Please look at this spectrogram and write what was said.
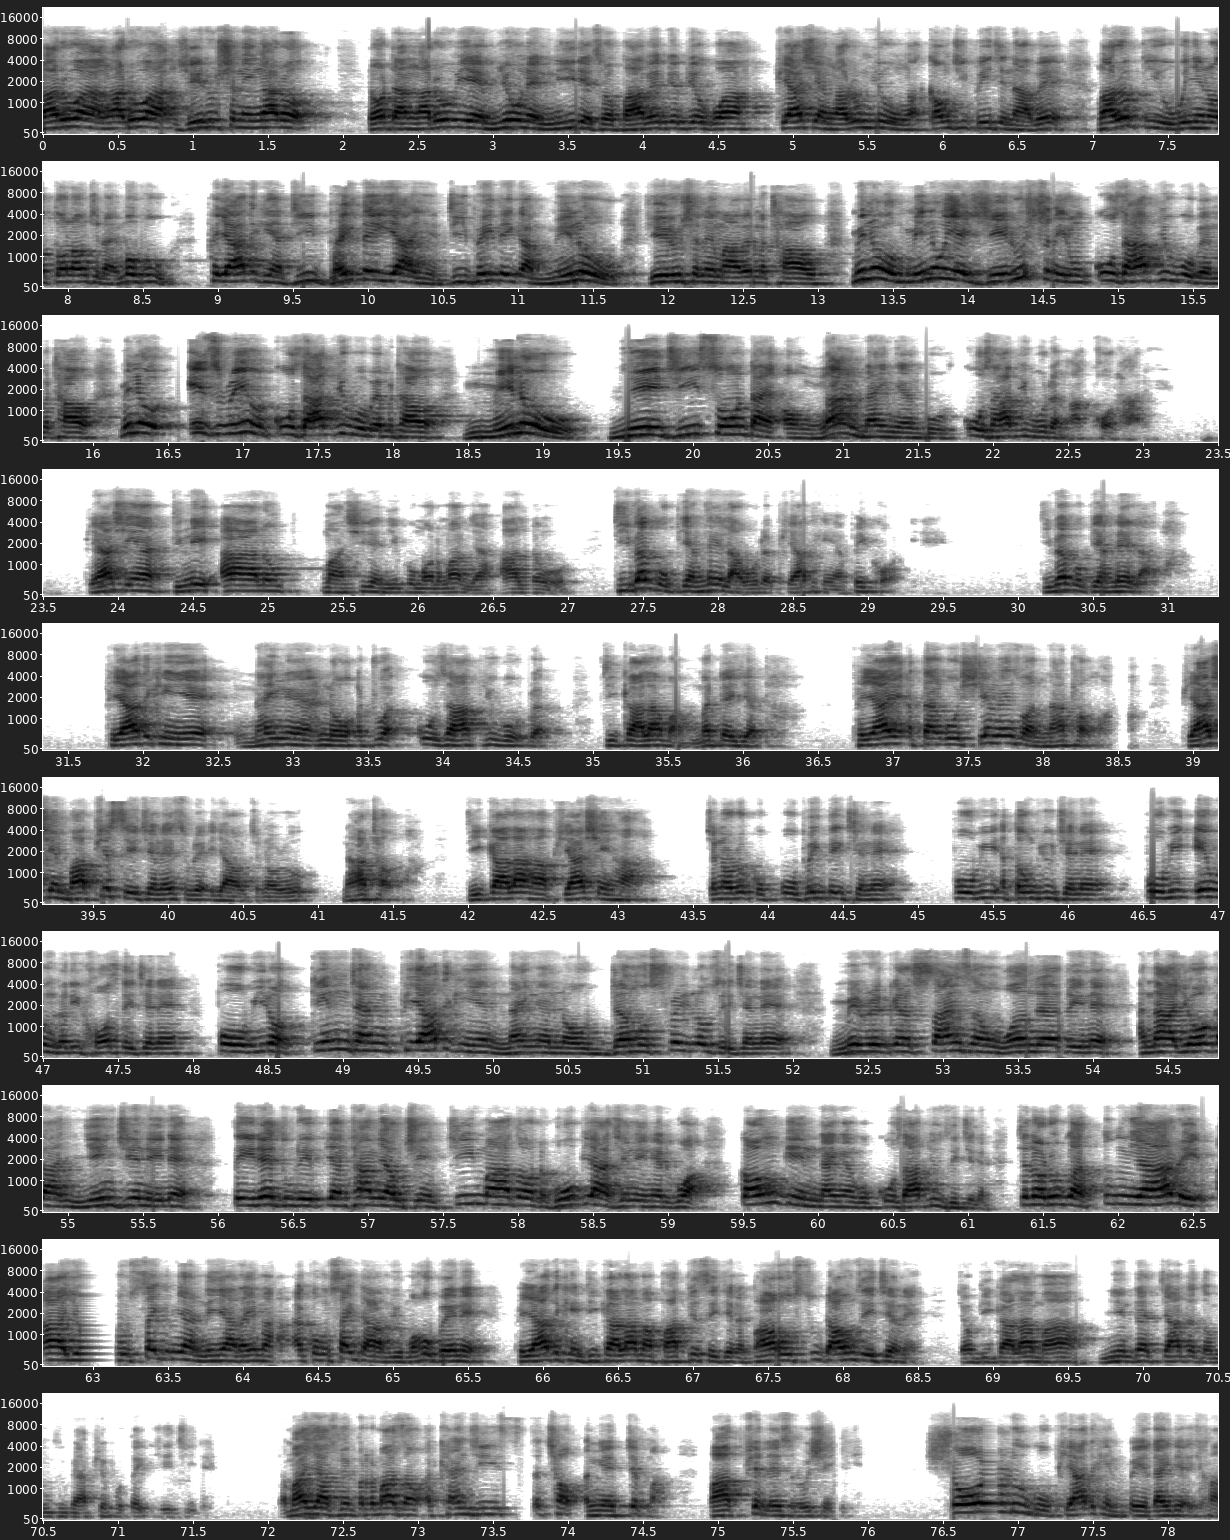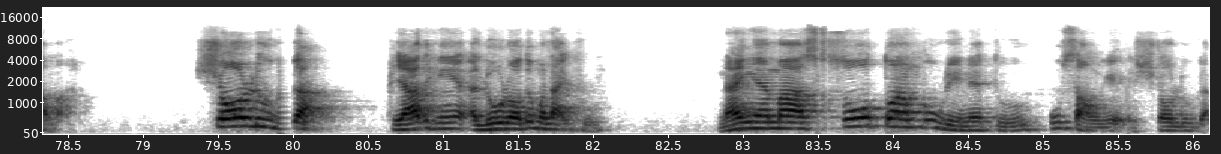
ငါတို့ကငါတို့ကယေရုရှလင်ကတော့တော့ဒါငါတို့ရဲ့မြို့နဲ့နီးတယ်ဆိုတော့ဘာပဲပြောပြောကွာဖျားရှင်ငါတို့မြို့ကိုကောင်းကြီးပေးချင်တာပဲငါတို့ပြည်ကိုဝိညာဉ်တော်သွန်းလောင်းချင်တာမဟုတ်ဘူးဖျားသခင်ကဒီဘိတ်သိက်ရရင်ဒီဘိတ်သိက်ကမင်းတို့ယေရုရှလင်မှာပဲမထားဘူးမင်းတို့မင်းတို့ရဲ့ယေရုရှလင်ကိုကိုစားပြုဖို့ပဲမထားဘူးမင်းတို့ဣသရေလကိုကိုစားပြုဖို့ပဲမထားဘူးမင်းတို့မြေကြီးစွန်းတိုင်အောင်ငါနိုင်ငံကိုကိုစားပြုဖို့တငါခေါ်ထားတယ်ဘုရားရှင်ကဒီနေ့အားလုံးမှာရှိတဲ့ညီကိုမောင်နှမများအားလုံးကို ဒီဘက်ကိုပြန်လှည့်လာဖို့တဲ့ဘုရားသခင်ကဖိတ်ခေါ်နေတယ်ဒီဘက်ကိုပြန်လှည့်လာပါဘုရားသခင်ရဲ့နိုင်ငံအတော်အတွက်ကိုစားပြုဖို့အတွက်ဒီကာလမှာမတ်တရက်ပါဘုရားရဲ့အတန်ကိုရှင်းလင်းစွာနားထောင်ပါဘုရားရှင်ဘာဖြစ်စေခြင်းလဲဆိုတဲ့အရာကိုကျွန်တော်တို့နားထောင်ပါဒီကာလဟာဘုရားရှင်ဟာကျွန်တော်တို့ကိုပို့ဖိတ်သိခြင်းနဲ့ပို့ပြီးအသုံးပြုခြင်းနဲ့ပို့ပြီးအေဝံဂေလိခေါ်စေခြင်းနဲ့ပို့ပြီးတော့ kingdom ဘုရားသခင်ရဲ့နိုင်ငံတော် demonstrate လုပ်စေခြင်းနဲ့ miracle signs and wonder တွေနဲ့အနာရောဂါငြိမ်းခြင်းတွေနဲ့ တည်တဲ့သူတွေပြန်ထမြောက်ခြင်းကြီးမားသောတကိုးပြခြင်းတွေနဲ့တကွကောင်းကင်နိုင်ငံကိုကိုစားပြုစေခြင်းနဲ့ကျွန်တော်တို့ကသူများတွေအာယုံစိုက်ကြမြနေရာတိုင်းမှာအကုန်စိုက်တာမျိုးမဟုတ်ဘဲနဲ့ဘုရားသခင်ဒီကာလမှာဘာဖြစ်စေခြင်းလဲဘာကိုဆူတောင်းစေခြင်းလဲကျွန်တော်ဒီကာလမှာမြင်တတ်ကြားတတ်တော်မူသူများဖြစ်ဖို့သိအရေးကြီးတယ်ဓမ္မရာဇဝင်ပထမဆုံးအခန်းကြီး16အငယ်1မှာဘာဖြစ်လဲဆိုလို့ရှိရင်ရှောလူကိုဘုရားသခင်ပယ်လိုက်တဲ့အခါမှာရှောလူကဘုရားသခင်ရဲ့အလိုတော်သူမလိုက်ဘူး နိုင်ငံမှာစိုးသွမ်းမှုတွေနဲ့သူဥဆောင်ခဲ့ရှောလူက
